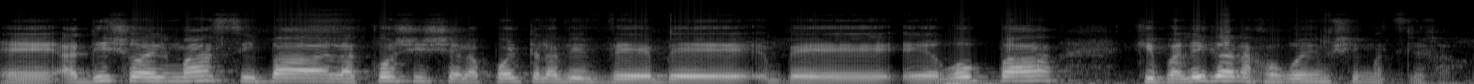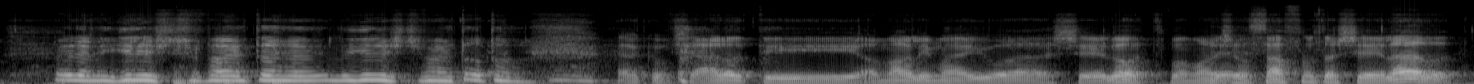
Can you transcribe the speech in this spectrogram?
אה, עדי שואל, מה הסיבה לקושי של הפועל תל אביב באירופה? כי בליגה אנחנו רואים שהיא מצליחה. לא יודע, לגיל יש תשובה יותר, לגיל יש תשובה יותר טובה. יעקב שאל אותי, אמר לי מה היו השאלות, הוא אמר לי שהוספנו את השאלה הזאת.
